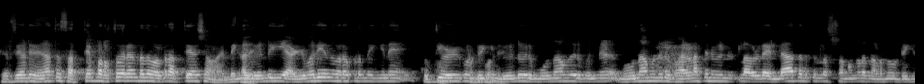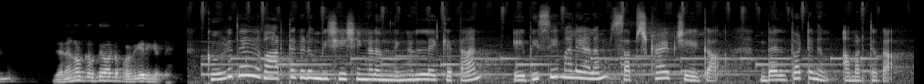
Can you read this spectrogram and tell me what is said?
തീർച്ചയായിട്ടും ഇതിനകത്ത് സത്യം പുറത്തു വരേണ്ടത് വളരെ അത്യാവശ്യമാണ്. അല്ലെങ്കിൽ വീണ്ടും ഈ അഴിമതി എന്ന് പറയപ്പെടുന്നത് ഇങ്ങനെ കുത്തി ഒഴുകിക്കൊണ്ടിരിക്കും വീണ്ടും ഒരു മൂന്നാമതൊരു മുന്നേ മൂന്നാമതൊരു ഭരണത്തിന് വേണ്ടിയിട്ടുള്ള അവരുടെ എല്ലാ തരത്തിലുള്ള ശ്രമങ്ങളും നടന്നുകൊണ്ടിരിക്കുന്നു. ജനങ്ങൾ കൃത്യമായിട്ട് പ്രതികരിക്കട്ടെ. കൂടുതൽ വാർത്തകളും വിശേഷങ്ങളും നിങ്ങളിലേക്ക് എത്താൻ A B C Malayalam subscribe ചെയ്യുക ബെൽബട്ടനും അമർത്തുക.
